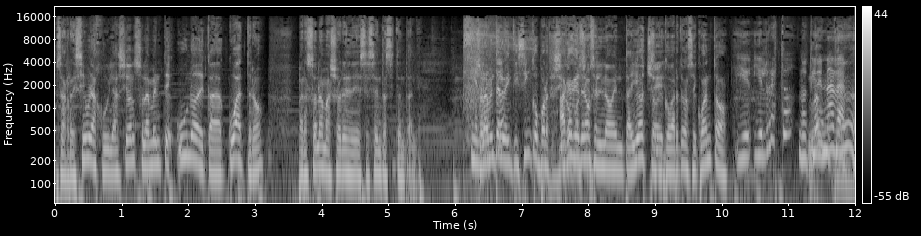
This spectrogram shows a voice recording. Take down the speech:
o sea, recibe una jubilación solamente uno de cada cuatro personas mayores de 60 70 años. ¿Y el Solamente resto? el 25%. Por, acá que 25%. tenemos el 98 Sí. de cobertura, no sé cuánto. ¿Y el, y el resto? No tiene no nada. tiene nada,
